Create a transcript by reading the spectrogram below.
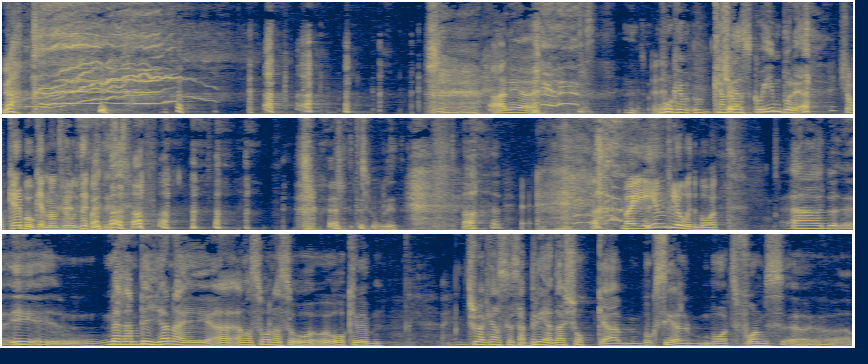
Ja, Ja, det Vågar, kan vi ens gå in på det? tjockare bok än man trodde faktiskt. Väldigt roligt. vad är en flodbåt? Då- i, i, mellan byarna i Amazonas så åker det tror jag, ganska så här breda, tjocka bogserbåtsforms... eh,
